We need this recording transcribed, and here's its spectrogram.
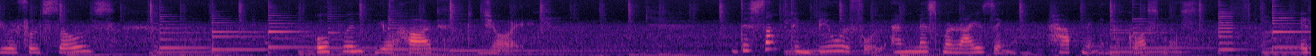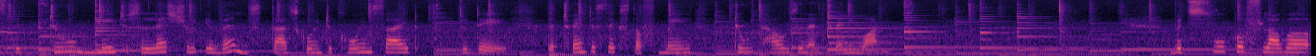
beautiful souls. Open your heart to joy. There's something beautiful and mesmerizing happening in the cosmos. It's the two major celestial events that's going to coincide today, the 26th of May 2021. With super flower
